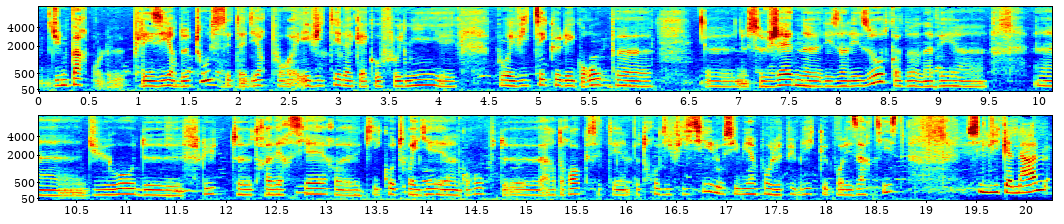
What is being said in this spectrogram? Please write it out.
d'une part pour le plaisir de tous, c'est-à-dire pour éviter la cacophonie et pour éviter que les groupes euh, euh, ne se gênent les uns les autres. Quand on avait un, duo de flûtes traversières euh, qui côtoyait un groupe de hard rock, c'était un peu trop difficile, aussi bien pour le public que pour les artistes. Sylvie Canal,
